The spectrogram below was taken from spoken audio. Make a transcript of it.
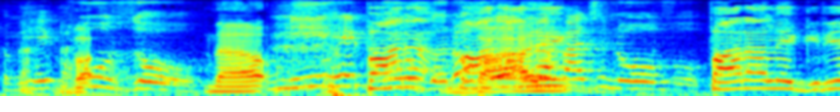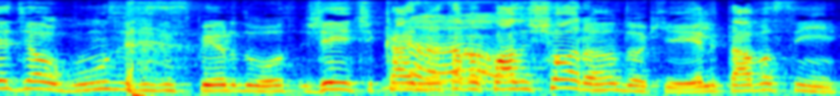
Eu me recuso. Não. Me recuso, Para- eu não para- vou gravar de novo. Para a alegria de alguns e desespero do outro. Gente, Kainan Não. tava quase chorando aqui. Ele tava assim,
